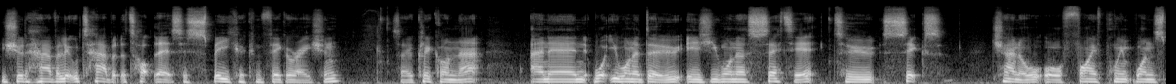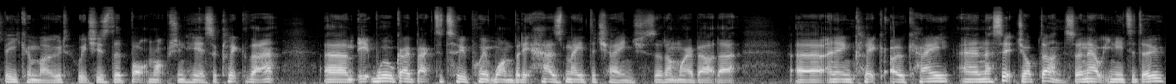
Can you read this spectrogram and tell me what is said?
you should have a little tab at the top there that says speaker configuration. So click on that and then what you want to do is you want to set it to 6 channel or 5.1 speaker mode which is the bottom option here so click that um, it will go back to 2.1 but it has made the change so don't worry about that uh, and then click OK and that's it job done so now what you need to do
